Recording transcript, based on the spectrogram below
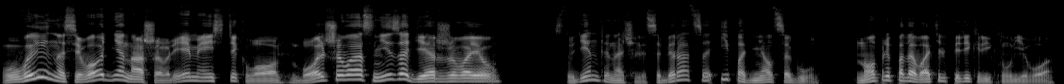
«Увы, на сегодня наше время истекло. Больше вас не задерживаю». Студенты начали собираться, и поднялся гул. Но преподаватель перекрикнул его.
